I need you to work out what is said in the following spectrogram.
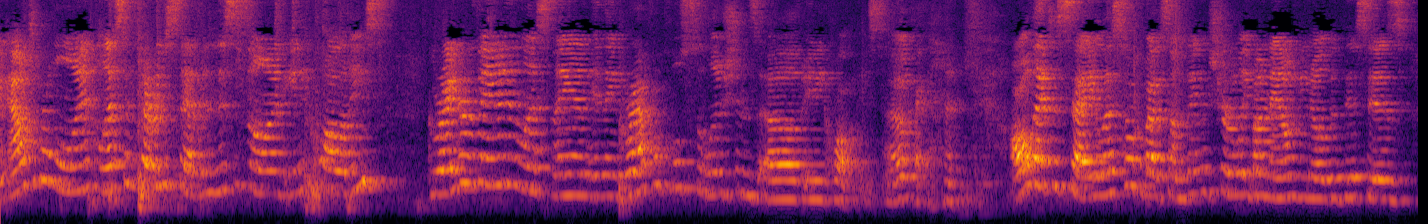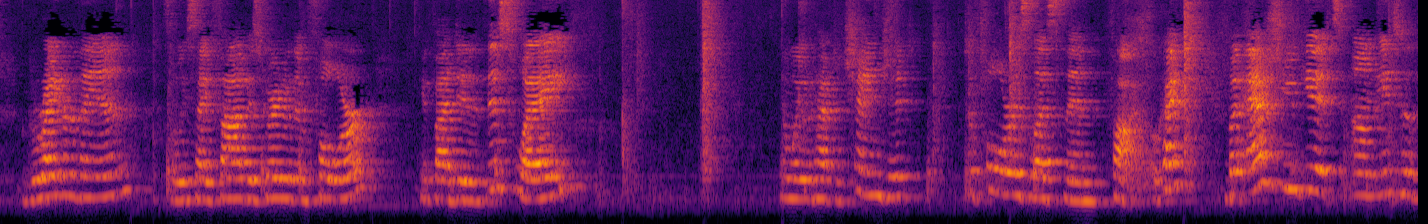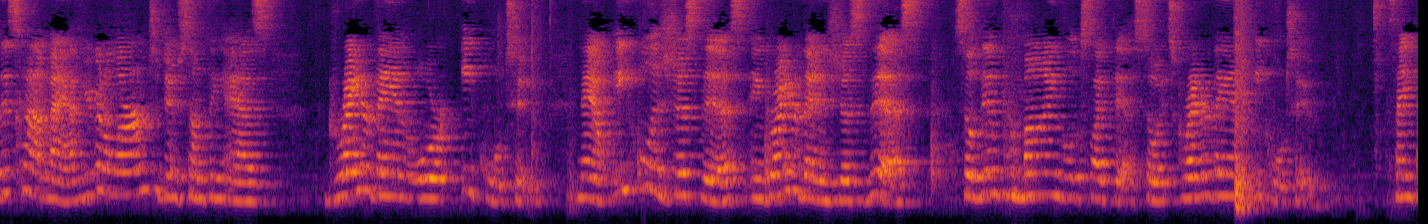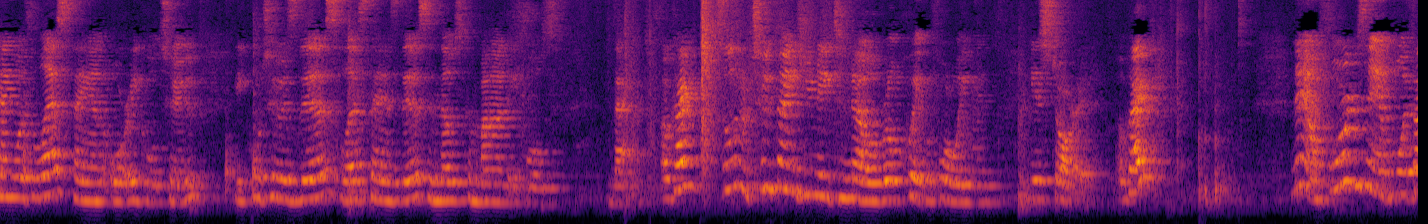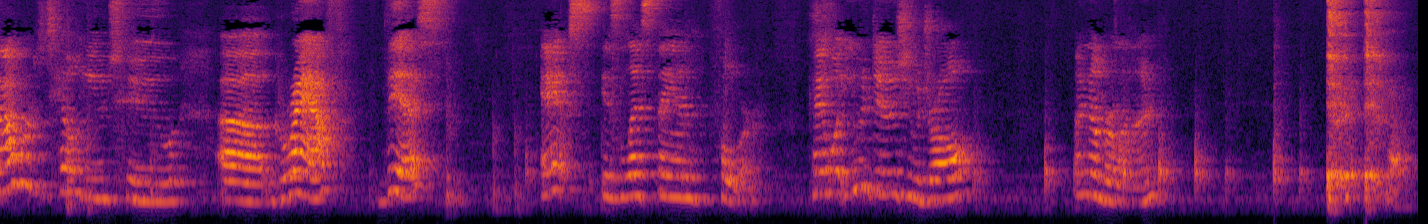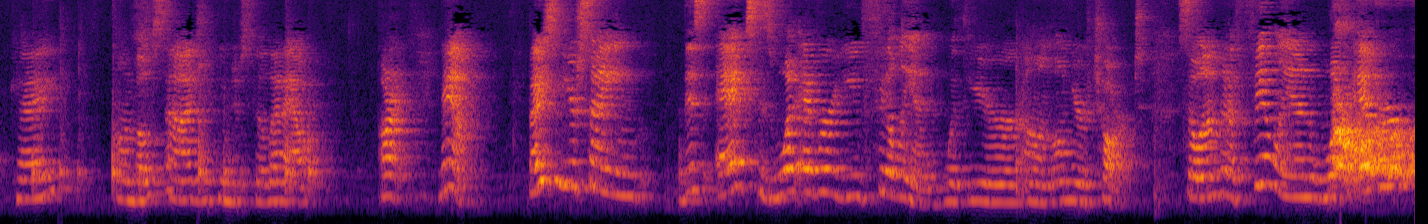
right, Algebra 1, Lesson 37. This is on inequalities, greater than and less than, and then graphical solutions of inequalities. Okay. All that to say, let's talk about something. Surely by now you know that this is greater than. So we say 5 is greater than 4. If I did it this way, then we would have to change it to 4 is less than 5. Okay? But as you get um, into this kind of math, you're going to learn to do something as greater than or equal to. Now, equal is just this, and greater than is just this. So then combined looks like this. So it's greater than, equal to. Same thing with less than or equal to. Equal to is this, less than is this, and those combined equals that. Okay? So those are two things you need to know real quick before we even get started. Okay? Now, for example, if I were tell you to uh, graph this, x is less than 4. Okay, what you would do is you would draw a number line. okay, on both sides, you can just fill that out. All right, now, basically you're saying this x is whatever you fill in with your um, on your chart. So I'm going to fill in whatever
